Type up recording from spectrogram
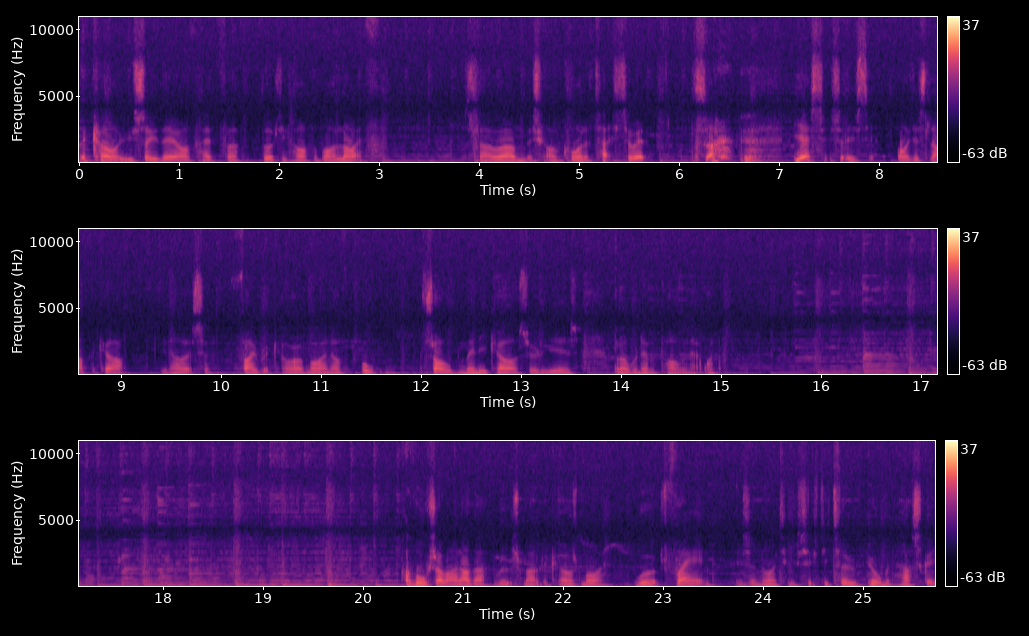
The car you see there I've had for virtually half of my life, so um, I'm quite attached to it. So, yes, it's, it's, I just love the car. You know, it's a favourite car of mine. I've bought and sold many cars through the years, but I would never part with that one. I've also owned other Rootes motor cars. My works van is a 1962 Hillman Husky,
